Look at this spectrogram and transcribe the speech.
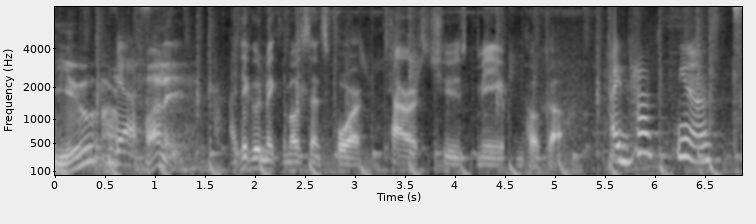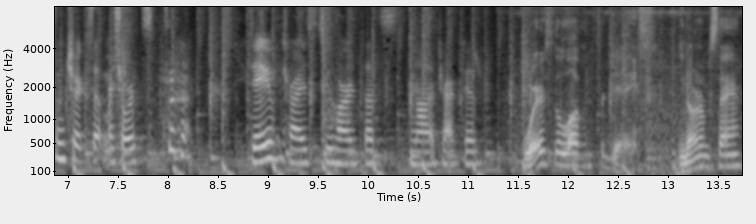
You are Yes. funny. I think it would make the most sense for Tara to choose me and Poco. I'd have, you know, some tricks up my shorts. Dave tries too hard. That's not attractive. Where's the loving for Dave? You know what I'm saying?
